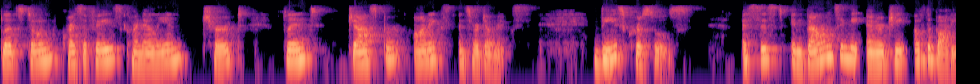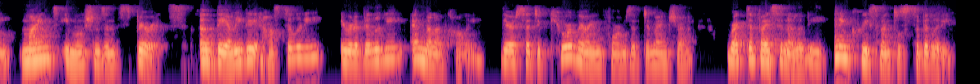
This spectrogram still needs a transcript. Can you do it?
bloodstone, chrysoprase, carnelian, chert, flint, jasper, onyx, and sardonyx. These crystals assist in balancing the energy of the body, mind, emotions, and spirits. Uh, they alleviate hostility, irritability, and melancholy. They are said to cure varying forms of dementia, rectify senility, and increase mental stability.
